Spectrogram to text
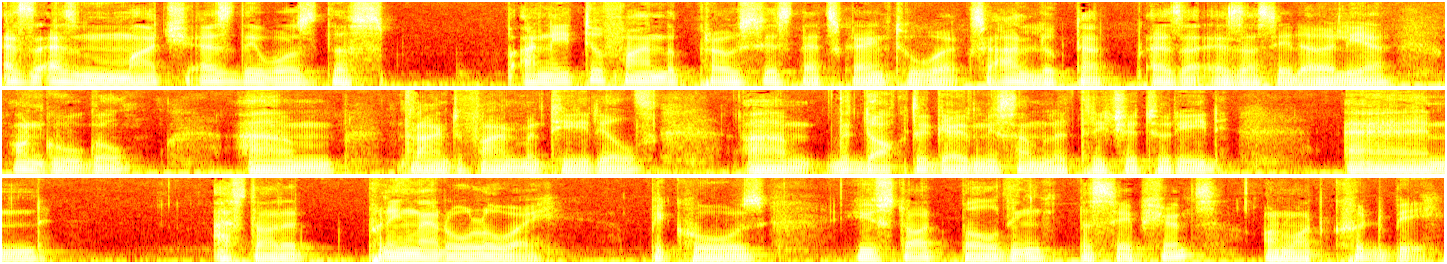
as as much as there was this, I need to find the process that's going to work. So I looked up, as I, as I said earlier, on Google, um, trying to find materials. Um, the doctor gave me some literature to read, and I started putting that all away because you start building perceptions on what could be.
